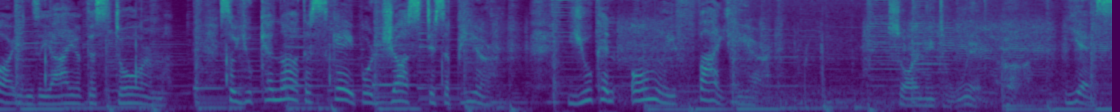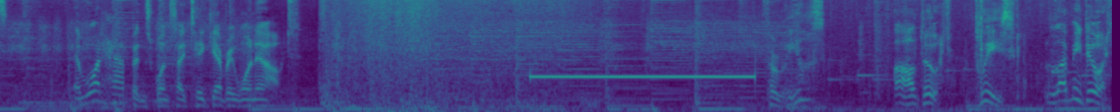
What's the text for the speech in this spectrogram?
are in the eye of the storm, so you cannot escape or just disappear. You can only fight here. So I need to win, huh? Yes. And what happens once I take everyone out? For reals? I'll do it. Please, let me do it.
